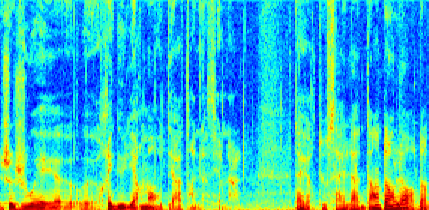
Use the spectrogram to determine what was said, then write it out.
je jouais euh, régulièrement au Théâtre national. D'ailleurs, tout ça est là-dedans, dans l'ordre.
